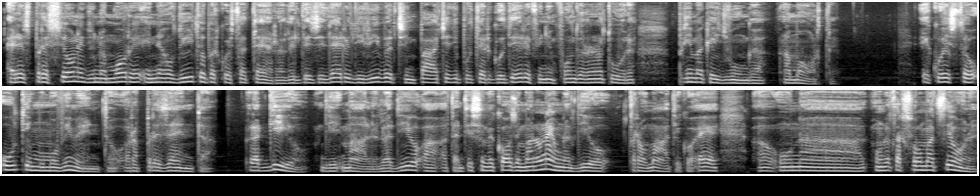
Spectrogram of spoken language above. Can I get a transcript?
è l'espressione di un amore inaudito per questa terra, del desiderio di viverci in pace e di poter godere fino in fondo la natura prima che giunga la morte. E questo ultimo movimento rappresenta l'addio di Mahler, l'addio a, a, tantissime cose, ma non è un addio traumatico, è uh, una, una, trasformazione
